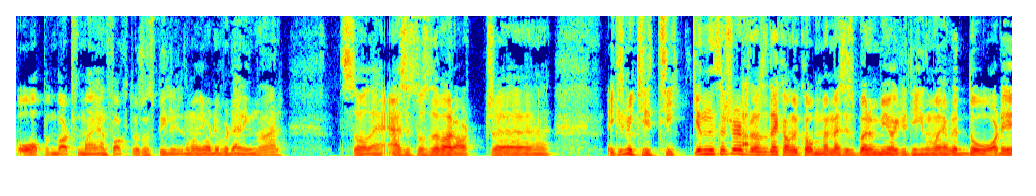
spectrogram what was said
åpenbart for meg en faktor som spiller inn når man gjør de vurderingene der. Så det, jeg syns også det var rart uh, Ikke så mye kritikken i seg sjøl, for altså, det kan du komme, med, men jeg syns bare mye av kritikken var jævlig dårlig,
